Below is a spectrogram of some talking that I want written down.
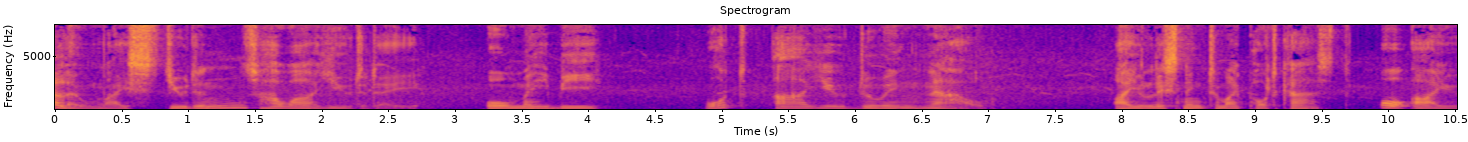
Hello, my students. How are you today? Or maybe, what are you doing now? Are you listening to my podcast? Or are you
